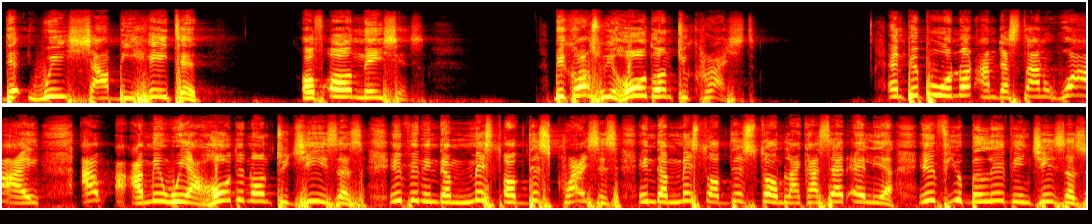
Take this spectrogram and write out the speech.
that we shall be hated of all nations because we hold on to Christ. And people will not understand why. I, I, mean, we are holding on to Jesus, even in the midst of this crisis, in the midst of this storm. Like I said earlier, if you believe in Jesus,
